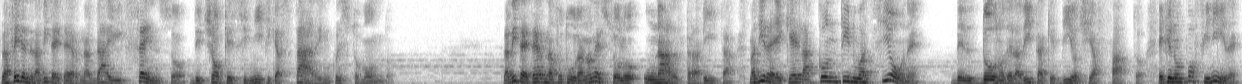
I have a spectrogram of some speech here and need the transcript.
La fede nella vita eterna dà il senso di ciò che significa stare in questo mondo. La vita eterna futura non è solo un'altra vita, ma direi che è la continuazione del dono della vita che Dio ci ha fatto e che non può finire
